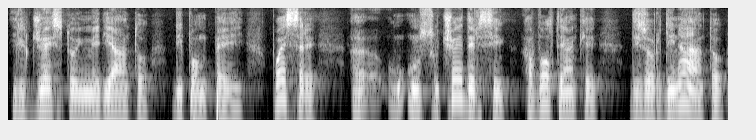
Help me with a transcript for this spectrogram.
il gesto immediato di Pompei, può essere Uh, un succedersi a volte anche disordinato,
